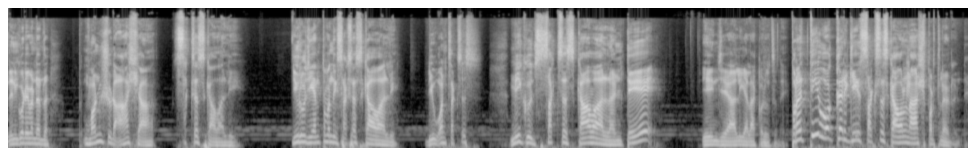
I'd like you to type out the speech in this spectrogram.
నేను కూడా ఏమంటే మనుషుడు ఆశ సక్సెస్ కావాలి. ఈరోజు ఎంతమందికి సక్సెస్ కావాలి? డ్యూ వాంట్ సక్సెస్ మీకు సక్సెస్ కావాలంటే ఏం చేయాలి? ఎలా కలుగుతుంది? ప్రతి ఒక్కరికి సక్సెస్ కావాలని ఆశపడుతున్నాడు అండి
